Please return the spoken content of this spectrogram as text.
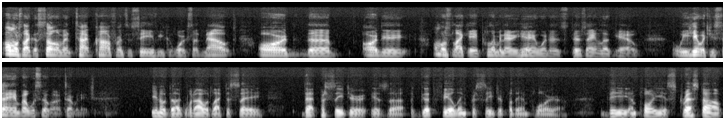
almost like a settlement type conference to see if you can work something out, or the or the almost like a preliminary hearing where there's, they're saying, look, yeah, we hear what you're saying, but we're still going to terminate you. You know, Doug, what I would like to say, that procedure is a, a good feeling procedure for the employer. The employee is stressed out,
